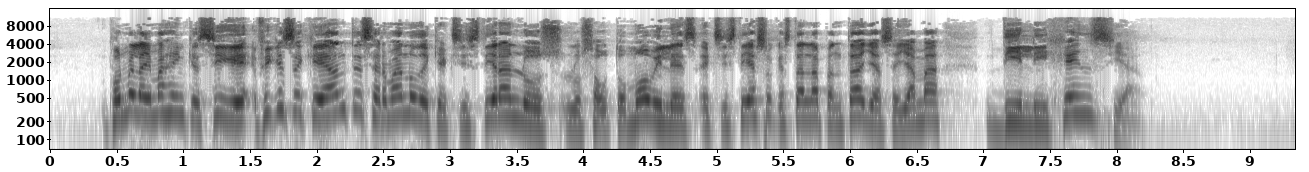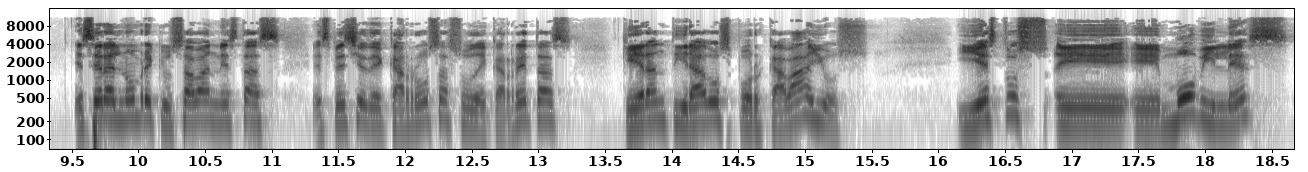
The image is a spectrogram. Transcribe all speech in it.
ponme la imagen que sigue. Fíjese que antes, hermano, de que existieran los, los automóviles, existía eso que está en la pantalla, se llama diligencia. Ese era el nombre que usaban estas especies de carrozas o de carretas que eran tirados por caballos. Y estos eh, eh, móviles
